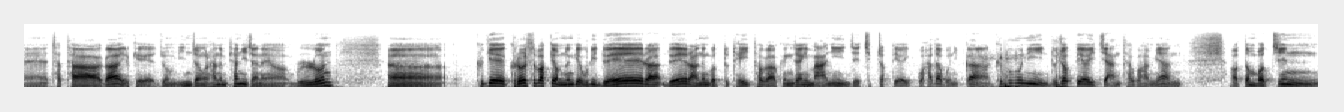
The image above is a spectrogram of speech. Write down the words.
에, 자타가 이렇게 좀 인정을 하는 편이잖아요. 물론 어, 그게 그럴 수밖에 없는 게 우리 뇌라, 뇌라는 것도 데이터가 굉장히 많이 이제 집적되어 있고 하다 보니까 그 부분이 누적되어 있지 않다고 하면 어떤 멋진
